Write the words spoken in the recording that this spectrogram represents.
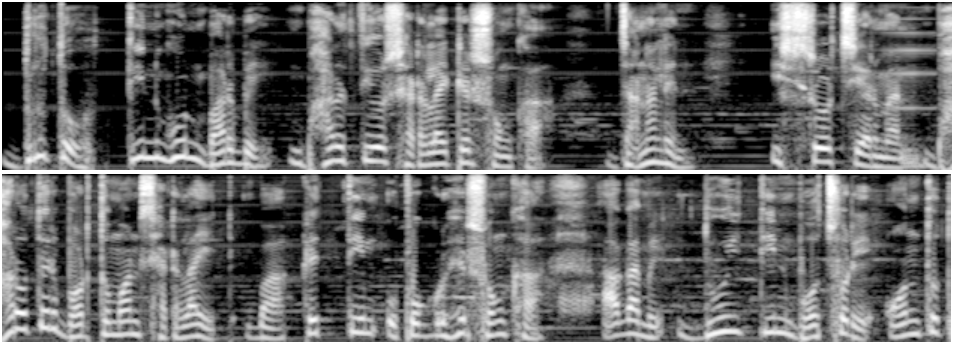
দ্রুত তিনগুণ বাড়বে ভারতীয় স্যাটেলাইটের সংখ্যা, জানালেন ইসরোর চেয়ারম্যান। ভারতের বর্তমান স্যাটেলাইট বা কৃত্রিম উপগ্রহের সংখ্যা আগামী দুই তিন বছরে অন্তত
